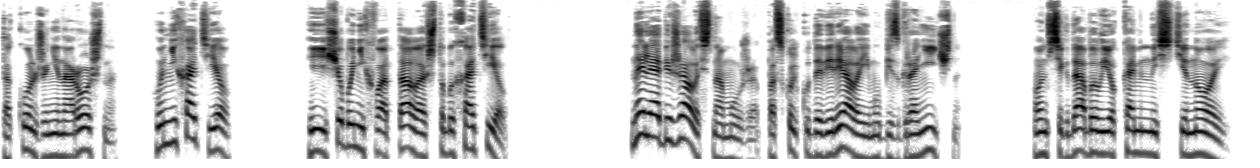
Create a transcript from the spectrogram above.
Так он же не нарочно, он не хотел. И еще бы не хватало, чтобы хотел. Нелли обижалась на мужа, поскольку доверяла ему безгранично. Он всегда был ее каменной стеной.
